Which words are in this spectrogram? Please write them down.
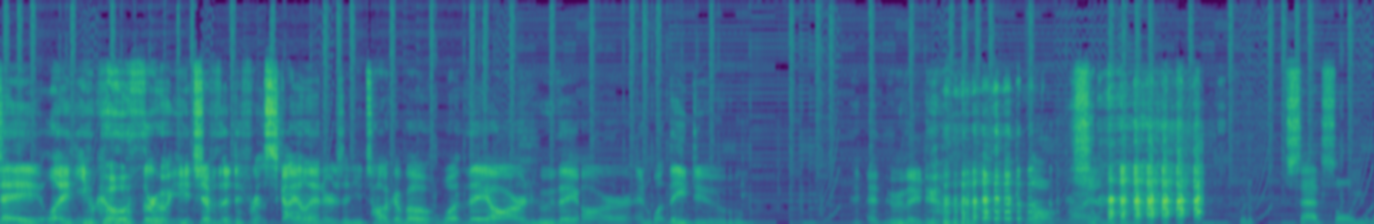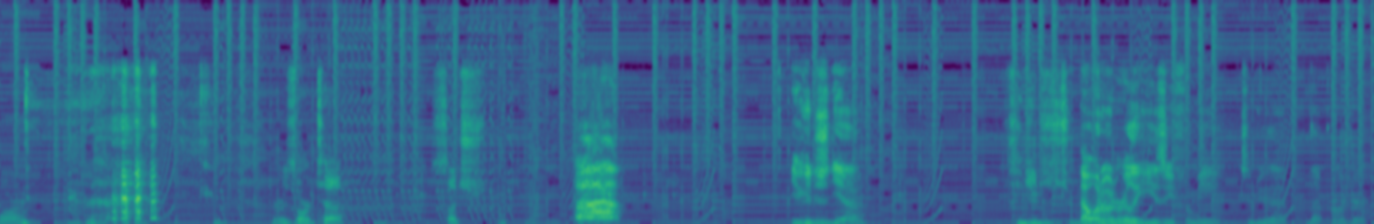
say like you go through each of the different Skylanders and you talk about what they are and who they are and what they do and who they do. Oh, Ryan. what a sad soul you are. to resort to such. Ah! you could just yeah. you just. That would have been really easy for me to do that that project.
